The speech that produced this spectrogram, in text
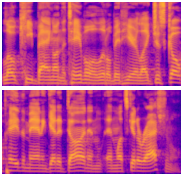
low key bang on the table a little bit here. Like just go pay the man and get it done and, and let's get irrational.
